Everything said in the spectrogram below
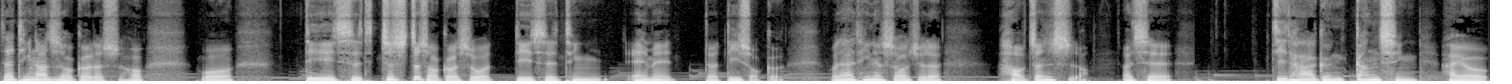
在听到这首歌的时候，我第一次，这是这首歌是我第一次听 a m y 的第一首歌。我在听的时候觉得好真实哦，而且吉他跟钢琴还有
